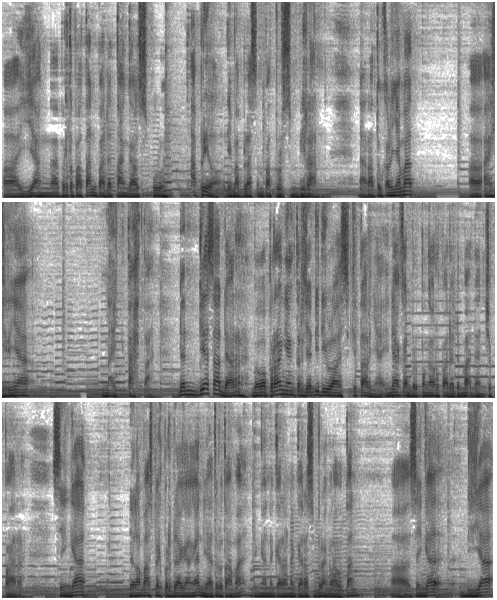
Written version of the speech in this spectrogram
uh, yang bertepatan pada tanggal 10 April 1549. Nah, Ratu Kalinyamat akhirnya naik tahta dan dia sadar bahwa perang yang terjadi di wilayah sekitarnya ini akan berpengaruh pada Demak dan Jepara. Sehingga dalam aspek perdagangan ya terutama dengan negara-negara seberang lautan uh, sehingga dia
